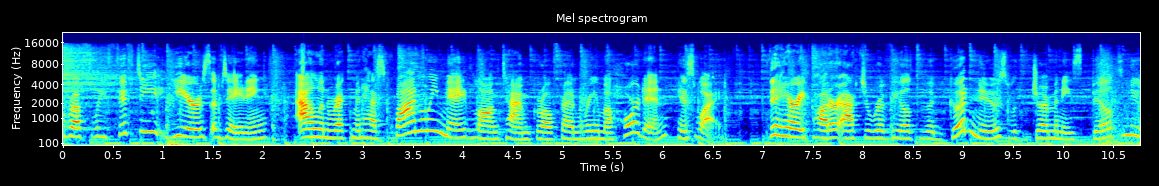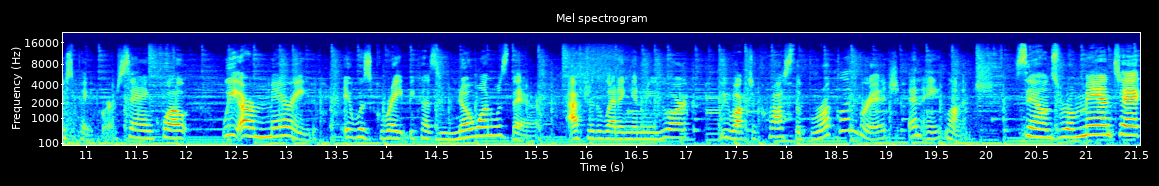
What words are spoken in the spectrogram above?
roughly 50 years of dating, Alan Rickman has finally made longtime girlfriend Rima Horton his wife. The Harry Potter actor revealed the good news with Germany's Bild newspaper, saying, quote, We are married. It was great because no one was there. After the wedding in New York, we walked across the Brooklyn Bridge and ate lunch. Sounds romantic,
